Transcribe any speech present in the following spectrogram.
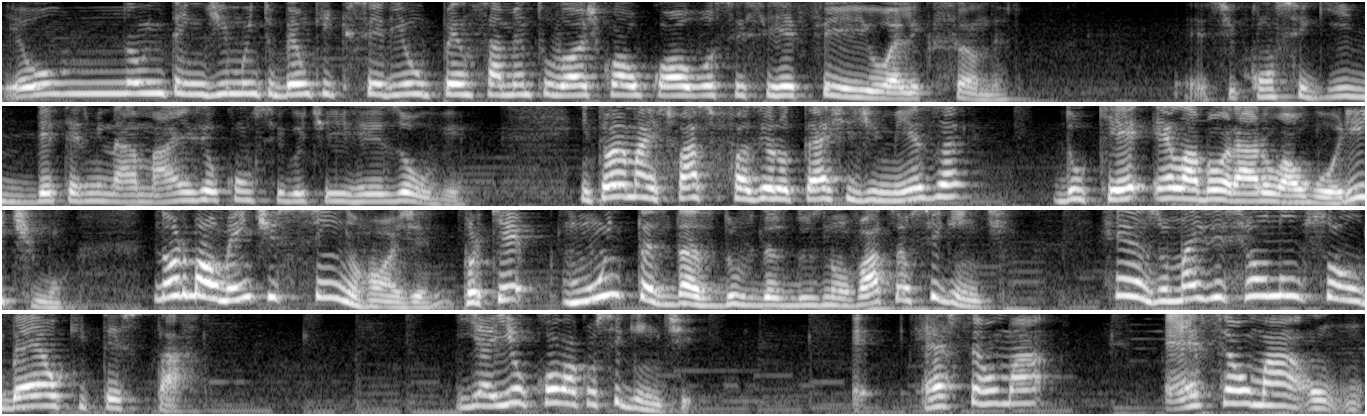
Eu não entendi muito bem o que, que seria o pensamento lógico ao qual você se referiu, Alexander. Eh, se conseguir determinar mais, eu consigo te resolver. Então é mais fácil fazer o teste de mesa do que elaborar o algoritmo? Normalmente sim, Roger, porque muitas das dúvidas dos novatos é o seguinte: Renzo, mas e se eu não souber o que testar? E aí eu coloco o seguinte: é, essa é uma, essa é uma, um,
